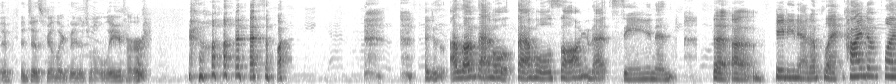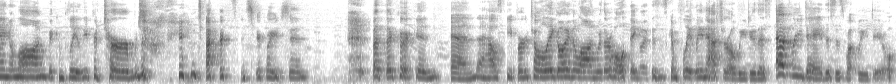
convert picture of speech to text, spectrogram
it, it just feels like they just want to leave her. That's why. I just I love that whole that whole song and that scene and the um, Katie Nanna playing kind of playing along but completely perturbed by the entire situation. But the cook and, and the housekeeper totally going along with her whole thing like this is completely natural. We do this every day. This is what we do.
